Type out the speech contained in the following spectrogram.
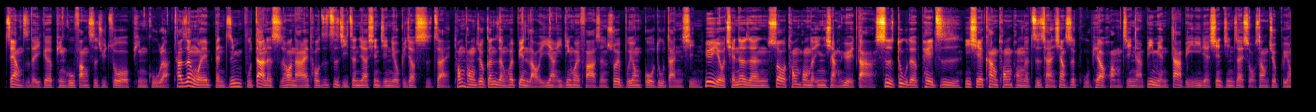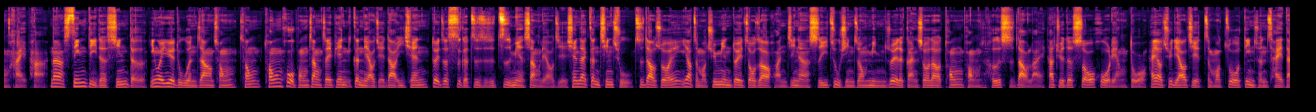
这样子的一个评估方式去做评估了。他认为本金不大的时候拿来投资自己，增加现金流比较实在。通膨就跟人会变老一样，一定会发。生，所以不用过度担心。越有钱的人受通膨的影响越大，适度的配置一些抗通膨的资产，像是股票、黄金啊，避免大比例的现金在手上，就不用害怕。那 Cindy 的心得，因为阅读文章，从从通货膨胀这篇更了解到，以前对这四个字只是字面上了解，现在更清楚知道说，诶，要怎么去面对周遭环境啊，啊食衣住行中敏锐的感受到通膨何时到来，他觉得收获良多，还有去了解怎么做定存菜单。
